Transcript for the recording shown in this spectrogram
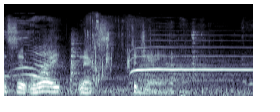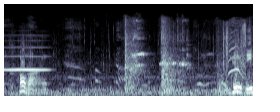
Can sit right next to Jane. Hold on. doozy.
